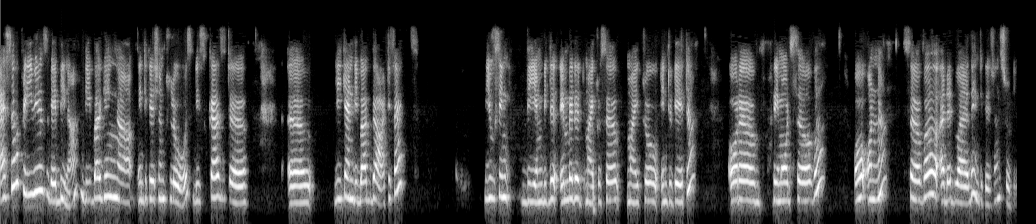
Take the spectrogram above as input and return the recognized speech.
As our previous webinar, debugging uh, integration flows discussed, uh, uh we can debug the artifacts using the embedded, embedded microserve, micro integrator or a remote server or on a server added via the integration studio.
